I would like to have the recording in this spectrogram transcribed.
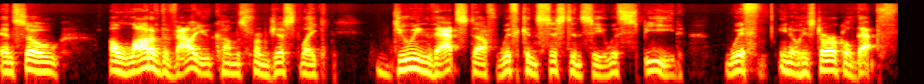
And so a lot of the value comes from just like doing that stuff with consistency, with speed, with you know historical depth,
